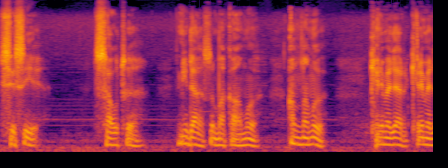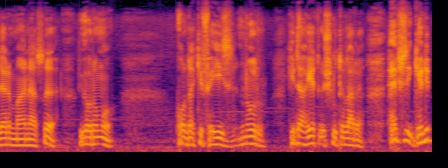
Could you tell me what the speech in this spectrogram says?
sesi, savtı, nidası, makamı, anlamı, kelimeler, kelimelerin manası, yorumu, oradaki feyiz, nur, hidayet ışıltıları hepsi gelip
